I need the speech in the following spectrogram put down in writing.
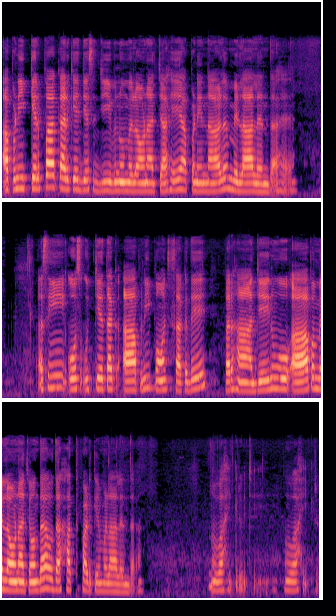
ਆਪਣੀ ਕਿਰਪਾ ਕਰਕੇ ਜਿਸ ਜੀਵ ਨੂੰ ਮਿਲਾਉਣਾ ਚਾਹੇ, ਆਪਣੇ ਨਾਲ ਮਿਲਾ ਲੈਂਦਾ ਹੈ। ਅਸੀਂ ਉਸ ਉੱਚੇ ਤੱਕ ਆਪ ਨਹੀਂ ਪਹੁੰਚ ਸਕਦੇ, ਪਰ ਹਾਂ, ਜੇ ਇਹਨੂੰ ਉਹ ਆਪ ਮਿਲਾਉਣਾ ਚਾਹੁੰਦਾ, ਉਹਦਾ ਹੱਥ ਫੜ ਕੇ ਮਿਲਾ ਲੈਂਦਾ। ਵਾਹਿਗੁਰੂ ਜੀ, ਵਾਹਿਗੁਰੂ।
